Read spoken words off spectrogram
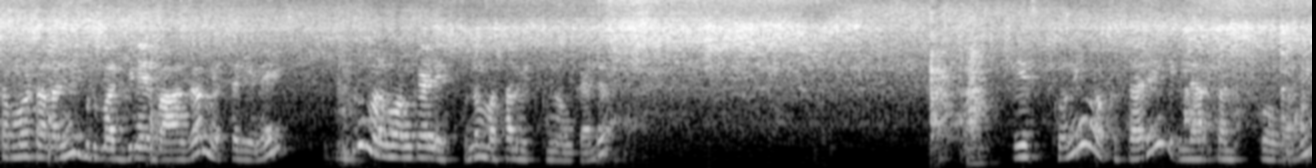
టమాటాలన్నీ ఇప్పుడు మగ్గినాయి బాగా మెత్తగినాయి. ఇప్పుడు మనం వంకాయలు వేసుకున్నాం మసాలా పెట్టుకున్న వంకాయలు. వేసుకొని ఒకసారి ఇలా కలుపుకోవాలి.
